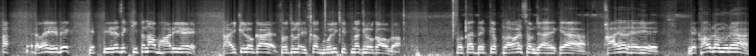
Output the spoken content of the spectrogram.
चला ये देख ये तेरे से कितना भारी है। ढाई किलो का है। सोच ले इसका गोली कितना किलो का होगा? छोटा देख के फ्लावर समझा है क्या? फायर है ये। दिखाओ ना मुन्ना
